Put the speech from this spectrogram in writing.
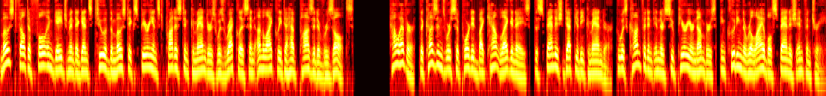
Most felt a full engagement against two of the most experienced Protestant commanders was reckless and unlikely to have positive results. However, the cousins were supported by Count Leganés, the Spanish deputy commander, who was confident in their superior numbers, including the reliable Spanish infantry.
